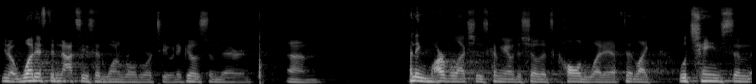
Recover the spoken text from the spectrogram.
you know, what if the Nazis had won World War II? And it goes from there. And um, I think Marvel actually is coming out with a show that's called What If that like will change some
